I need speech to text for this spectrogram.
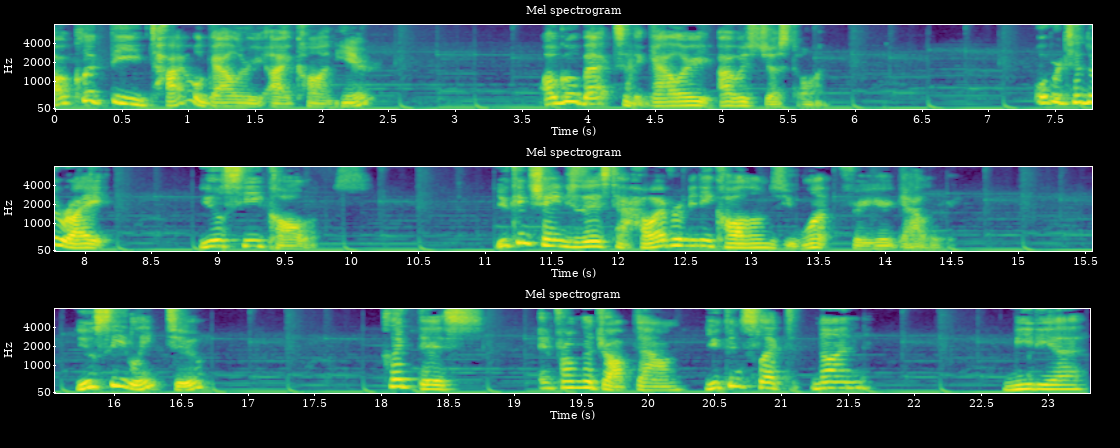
I'll click the Tile Gallery icon here. I'll go back to the gallery I was just on. Over to the right, you'll see columns. You can change this to however many columns you want for your gallery. You'll see link to. Click this, and from the dropdown, you can select None, Media,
